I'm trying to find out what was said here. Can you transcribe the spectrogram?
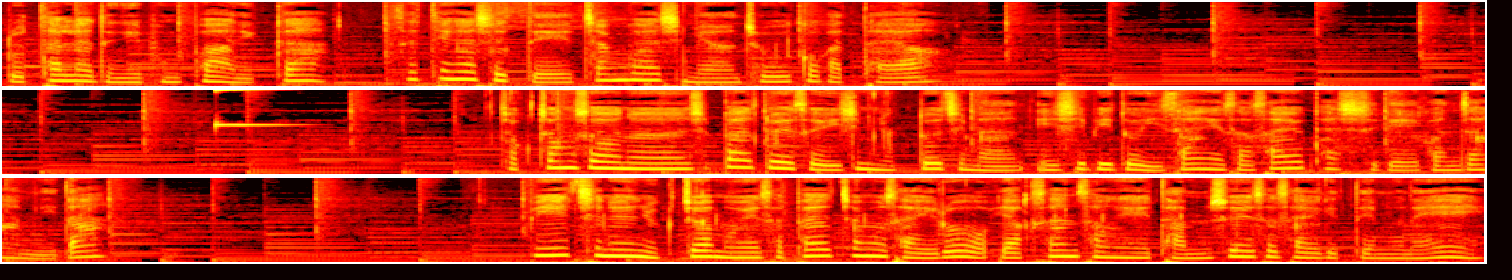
로탈라 등이 분포하니까 세팅하실 때 참고하시면 좋을 것 같아요. 적정수온은 18도에서 26도지만 22도 이상에서 사육하시길 권장합니다. pH는 6.5에서 8.5 사이로 약산성의 담수에서 살기 때문에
